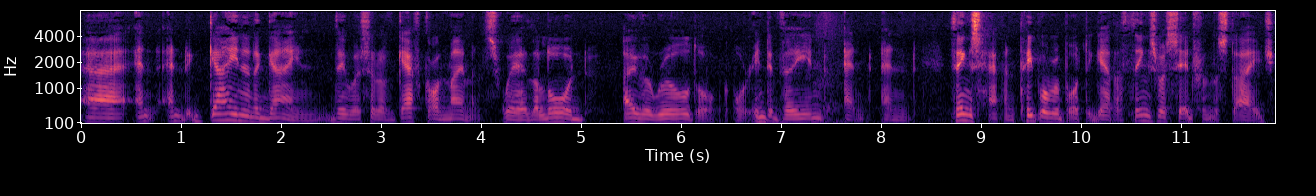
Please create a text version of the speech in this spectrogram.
Uh, and, and again and again, there were sort of GAFCON moments where the Lord overruled or, or intervened, and, and things happened. People were brought together, things were said from the stage.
